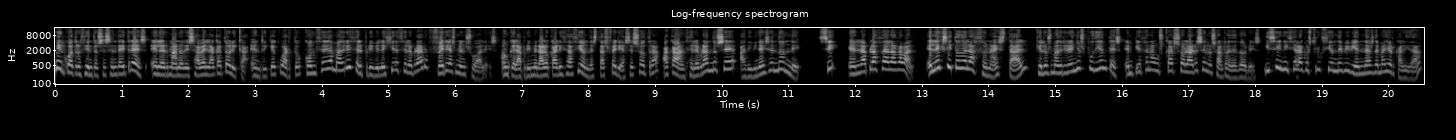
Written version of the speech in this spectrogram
1463, el hermano de Isabel la Católica, Enrique IV, concede a Madrid el privilegio de celebrar ferias mensuales. Aunque la primera localización de estas ferias es otra, acaban celebrándose, ¿adivináis en dónde? Sí, en la Plaza del Arrabal. El éxito de la zona es tal que los madrileños pudientes empiezan a buscar solares en los alrededores y se inicia la construcción de viviendas de mayor calidad.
